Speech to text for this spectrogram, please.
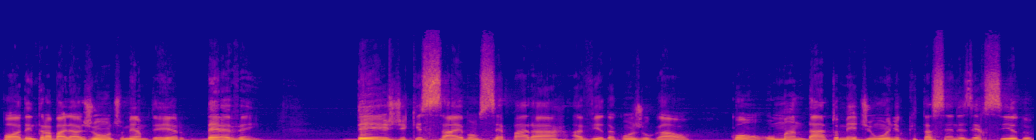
Podem trabalhar juntos no mesmo terreiro? Devem. Desde que saibam separar a vida conjugal com o mandato mediúnico que está sendo exercido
